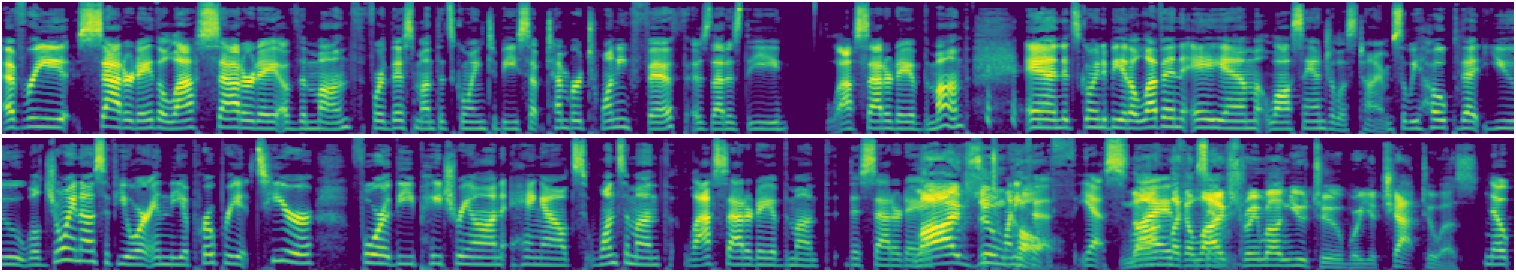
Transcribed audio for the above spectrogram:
every Saturday, the last Saturday of the month. For this month, it's going to be September 25th, as that is the last Saturday of the month, and it's going to be at 11 a.m. Los Angeles time. So we hope that you will join us if you are in the appropriate tier for the Patreon hangouts once a month, last Saturday of the month, this Saturday. Live the Zoom 25th. call. Yes. Not like a live Zoom. stream on YouTube where you chat to us. Nope.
